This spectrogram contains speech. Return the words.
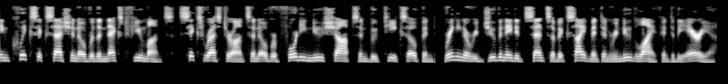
In quick succession over the next few months, six restaurants and over 40 new shops and boutiques opened, bringing a rejuvenated sense of excitement and renewed life into the area.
